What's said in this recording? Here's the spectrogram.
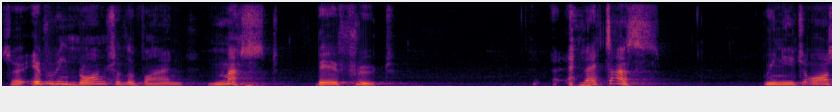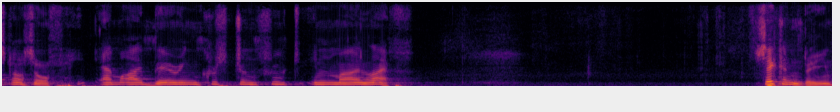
So every branch of the vine must bear fruit. That's us. We need to ask ourselves Am I bearing Christian fruit in my life? Secondly,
